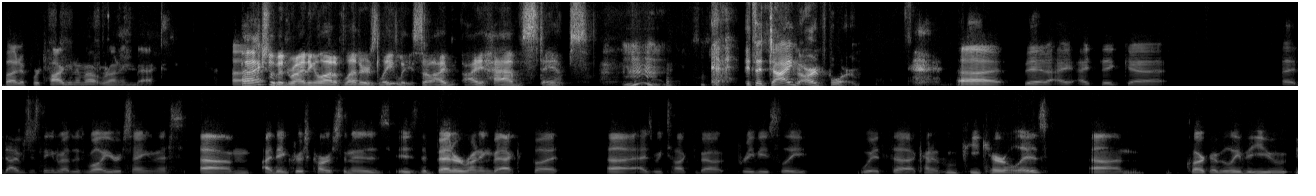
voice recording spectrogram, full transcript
But if we're talking about running backs, uh, I've actually been writing a lot of letters lately, so I I have stamps. Mm. it's a dying art form uh, man, I I think uh, I was just thinking about this while you were saying this. Um, I think Chris Carson is is the better running back, but uh, as we talked about previously with uh, kind of who Pete Carroll is, um, Clark, I believe that you.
